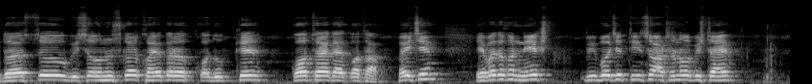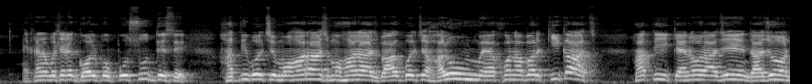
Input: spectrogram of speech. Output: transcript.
দয়স্য বিষয় অনুষ্কার ক্ষয়কার দুঃখের কথাকার কথা। হয়েছে? এবার দেখো নেক্সট বলছে তিনশো আটানব্বই পৃষ্ঠায়। এখানে বলছে একটা গল্প, পশুর দেশে। হাতি বলছে, মহারাজ মহারাজ। বাঘ বলছে, হালুম, এখন আবার কি কাজ? হাতি, কেন রাজেন, রাজন?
